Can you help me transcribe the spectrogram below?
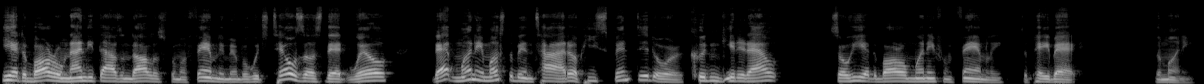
he had to borrow $90,000 from a family member, which tells us that, well, that money must have been tied up. He spent it or couldn't get it out. So he had to borrow money from family to pay back the money.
